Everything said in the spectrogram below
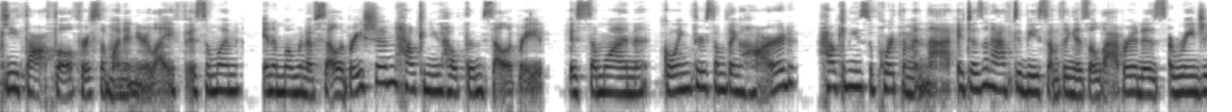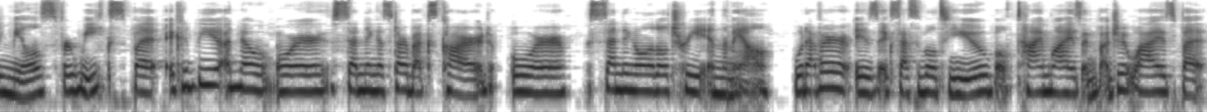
be thoughtful for someone in your life. Is someone in a moment of celebration? How can you help them celebrate? Is someone going through something hard? How can you support them in that? It doesn't have to be something as elaborate as arranging meals for weeks, but it could be a note or sending a Starbucks card or sending a little treat in the mail. Whatever is accessible to you, both time wise and budget wise, but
